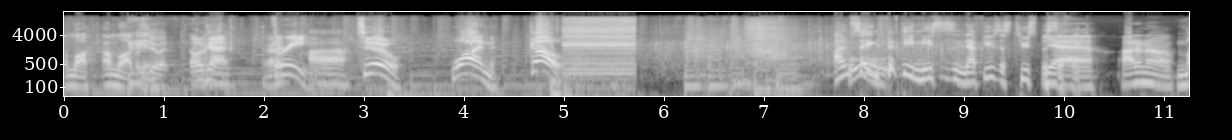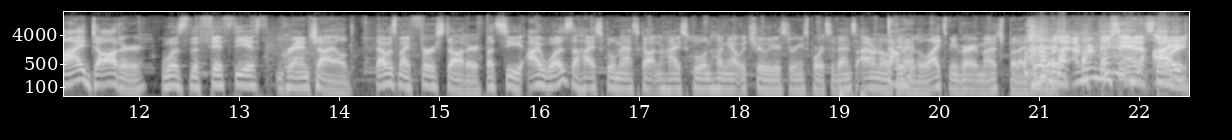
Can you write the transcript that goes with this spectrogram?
I'm locked. I'm locked Let's in. do it. okay, Ready? three, Uh, two, one, go. I'm saying 50 nieces and nephews is too specific. Yeah, I don't know. My daughter was the 50th grandchild. That was my first daughter. Let's see, I was the high school mascot in high school and hung out with cheerleaders during sports events. I don't know if they it. would have liked me very much, but I did remember I remember you saying and that story.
